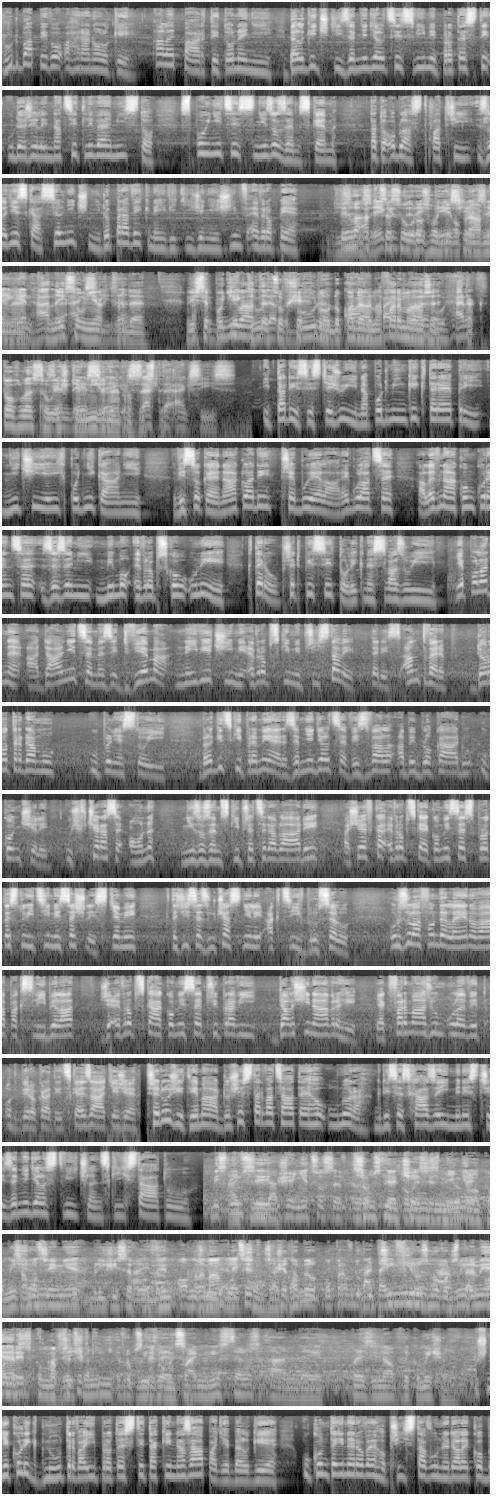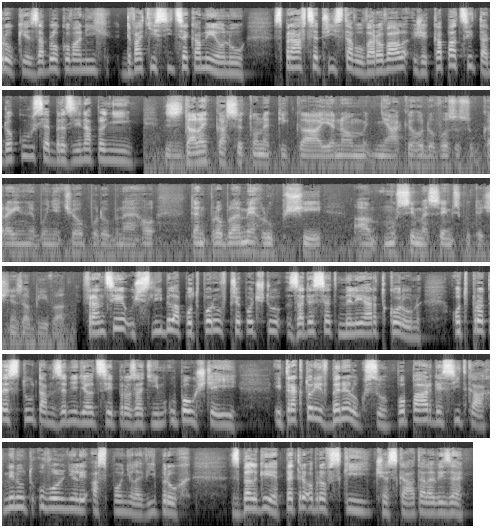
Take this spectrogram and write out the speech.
Hudba, pivo a hranolky. Ale párty to není. Belgičtí zemědělci svými protesty udeřili na citlivé místo, spojnici s Nizozemskem. Tato oblast patří z hlediska silniční dopravy k nejvytíženějším v Evropě. Tyhle akce jsou rozhodně oprávněné a nejsou nějak tvrdé. Když se podíváte, co všechno dopadá na farmáře, tak tohle jsou ještě mírné protesty. I tady si stěžují na podmínky, které prý ničí jejich podnikání. Vysoké náklady, přebujelá regulace a levná konkurence ze zemí mimo Evropskou unii, kterou předpisy tolik nesvazují. Je poledne a dálnice mezi dvěma největšími evropskými přístavy, tedy z Antwerp do Rotterdamu, úplně stojí. Belgický premiér zemědělce vyzval, aby blokádu ukončili. Už včera se on, nizozemský předseda vlády a šéfka Evropské komise s protestujícími sešli s těmi, kteří se zúčastnili akcí v Bruselu. Ursula von der Leyenová pak slíbila, že Evropská komise připraví další návrhy, jak farmářům ulevit od byrokratické zátěže. Předložit je má do 26. února, kdy se scházejí ministři zemědělství členských států. Myslím si, že něco se v Evropské komisi změnilo. Samozřejmě blíží se volby, ale mám pocit, že to byl opravdu upřímný rozhovor s premiéry a předsedkyní Evropské komise. Už několik dnů trvají protesty taky na západě Belgie. U kontejnerového přístavu nedaleko Bruk je zablokovaných 2000 kamionů. Správce přístavu varoval, že kapacita doků se brzy naplní. Zdaleka se to netýká jenom nějakého dovozu z Ukrajiny nebo něčeho podobného. Ten problém je hlubší a musíme se jim skutečně zabývat. Francie už slíbila podporu v přepočtu za 10 miliard korun. Od protestů tam zemědělci prozatím upouštějí. I traktory v Beneluxu po pár desítkách minut uvolnili aspoň levý pruh. Z Belgie Petr Obrovský, Česká televize.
